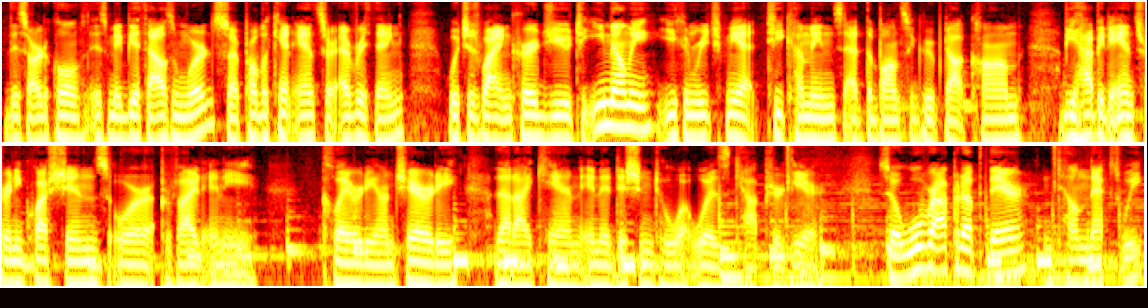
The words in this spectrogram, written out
this article is maybe a thousand words, so I probably can't answer everything, which is why I encourage you to email me. You can reach me at tcummings at thebahnsengroup.com. Be happy to answer any questions or provide any clarity on charity that I can in addition to what was captured here. So we'll wrap it up there until next week.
